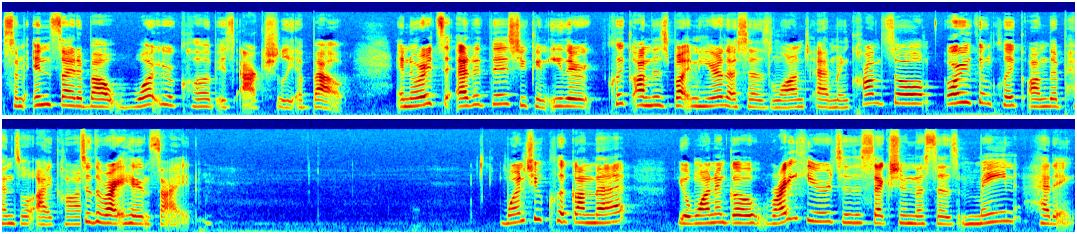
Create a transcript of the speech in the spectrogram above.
some insight about what your club is actually about. In order to edit this, you can either click on this button here that says Launch Admin Console, or you can click on the pencil icon to the right hand side. Once you click on that, you'll want to go right here to the section that says Main Heading,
